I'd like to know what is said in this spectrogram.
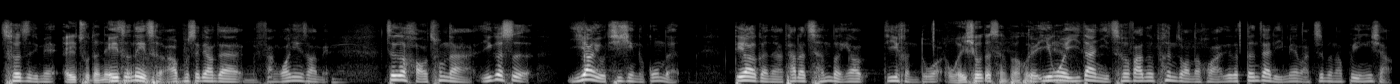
车子里面 A 柱的内 A 柱内侧，而不是亮在反光镜上面。这个好处呢，一个是一样有提醒的功能，第二个呢，它的成本要低很多。维修的成本会对，因为一旦你车发生碰撞的话，这个灯在里面嘛，基本上不影响。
